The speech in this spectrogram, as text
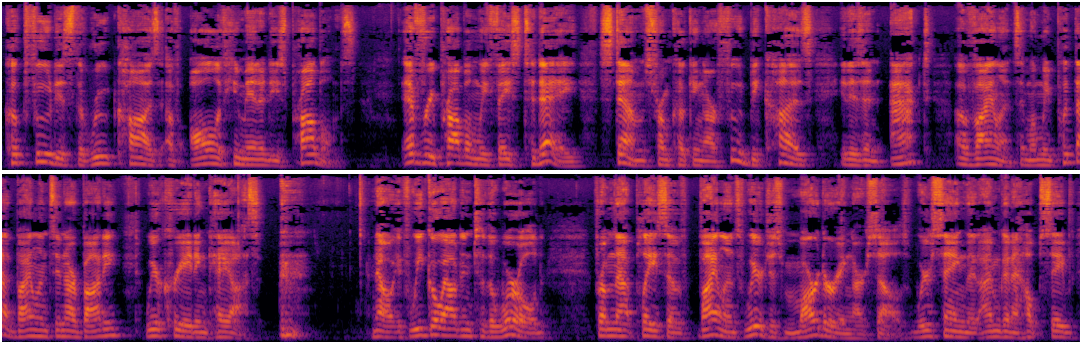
Cooked food is the root cause of all of humanity's problems. Every problem we face today stems from cooking our food because it is an act of violence. And when we put that violence in our body, we're creating chaos. now, if we go out into the world from that place of violence, we're just martyring ourselves. We're saying that I'm going to help save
